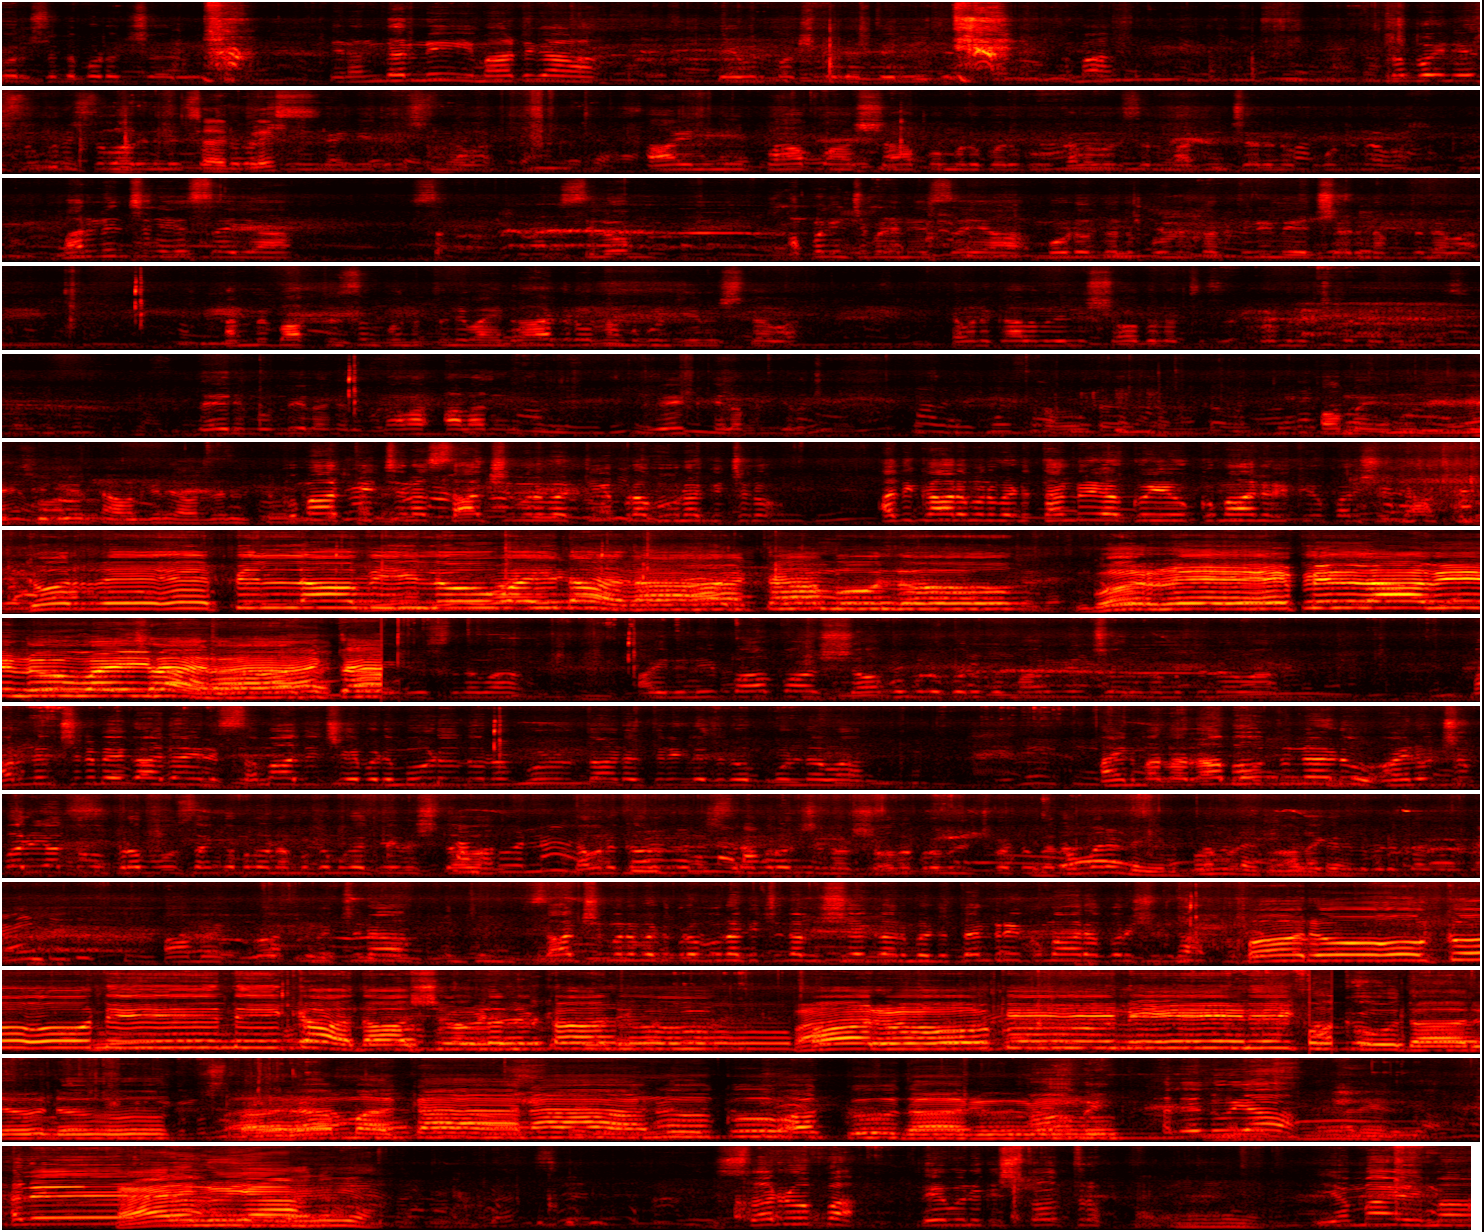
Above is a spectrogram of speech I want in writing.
కొరకు సిద్ధపడి వచ్చారు. నేనందరినీ ఈ మాటగా దేవుని పక్షులుగా తెలియజేస్తాను అమ్మా ప్రభు వారిని అంగీకరిస్తున్నావా? ఆయన నీ పాప శాపముల కొరకు కలవలసిన మరణించారని ఒప్పుకుంటున్నావా? మరణించిన ఏసయ్య శిలో అప్పగించబడిన ఏసయ్య మూడో తను పూర్ణతో తిరిగి లేచాడు నమ్ముతున్నావా? నమ్మి బాప్తిసం పొందుతున్నవా ఆయన రాకడ నమ్ముకుని జీవిస్తావా? యవన కాలంలో ఎన్ని శోధనలు వచ్చేసి ప్రభు నిలిచిపెట్టాడు ధైర్యం ఉంది ఇలా నిలబడి అలా అలా నిలబడి ఇలా. కుమార్తె ఇచ్చిన సాక్ష్యమును బట్టి ప్రభువు నాకు ఇచ్చిన. అధికారమును బట్టి తండ్రి యొక్క కుమారునికి పరిశుద్ధ గొర్రె పిల్ల విలువైన గొర్రె పిల్ల విలువైన ఆయన నీ పాప శాపముల కొరకు మరణించాలని నమ్ముతున్నావా? మరణించడమే కాదు ఆయన సమాధి చేయబడి మూడు దూరం పుడుతాడు తిరిగి లేచి ఒప్పుకున్నావా ఆయన మళ్ళా రాబోతున్నాడు. ఆయన వచ్చే పర్యంతం ప్రభు సంఘంలో నమ్మకముగా జీవిస్తావా? కవన కాలంలో శ్రమలు వచ్చిన శోధ ప్రభు ఆమె ఇచ్చిన సాక్ష్యమును బట్టి ప్రభు నాకు ఇచ్చిన అభిషేకాన్ని బట్టి తండ్రి కుమార పరిశుద్ధ. పరోకు నీ కదాశులను కాదు. పరోకి నీ హక్కుదారుడు పరమ కానానుకు హక్కుదారుడు స్వరూప దేవునికి స్తోత్రం. ఈ అమ్మాయి మా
